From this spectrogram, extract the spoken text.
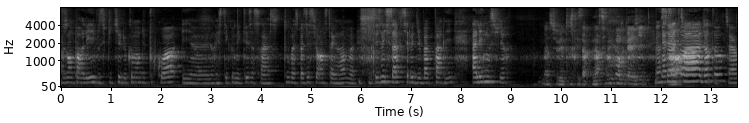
vous en parler, vous expliquer le comment, du pourquoi et rester connecté. Ça sera, tout va se passer sur Instagram. C'est RISAP-du-bas Paris. Allez nous suivre. Bah, suivez tous ça. Merci beaucoup en tout cas les filles. Merci, à toi, à bientôt. Ciao.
